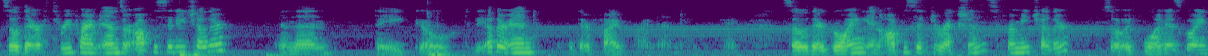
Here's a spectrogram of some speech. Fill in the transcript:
so their 3' prime ends are opposite each other, and then they go to the other end with their 5' prime end. Okay? So they're going in opposite directions from each other. So if one is going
